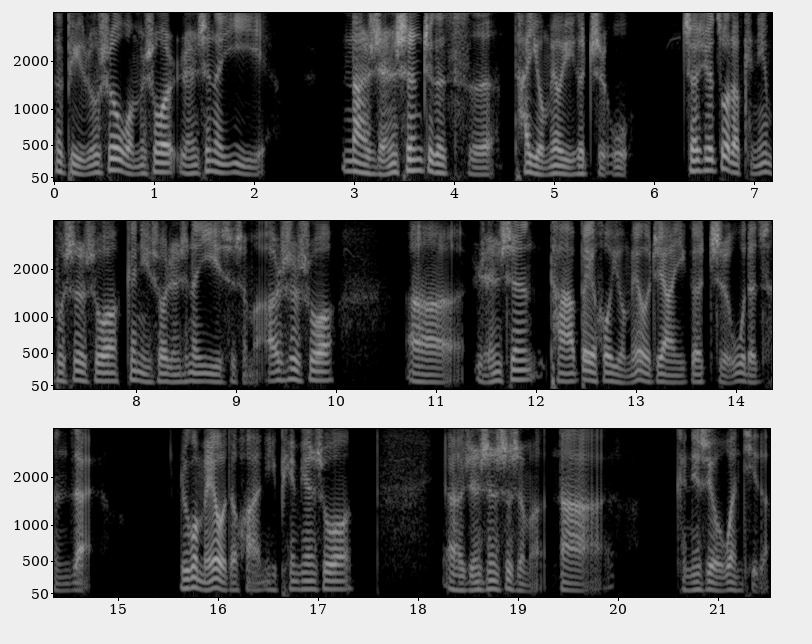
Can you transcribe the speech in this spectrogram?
那比如说，我们说人生的意义，那人生这个词它有没有一个指物？哲学做的肯定不是说跟你说人生的意义是什么，而是说，呃，人生它背后有没有这样一个指物的存在？如果没有的话，你偏偏说，呃，人生是什么？那肯定是有问题的。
